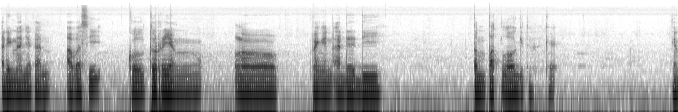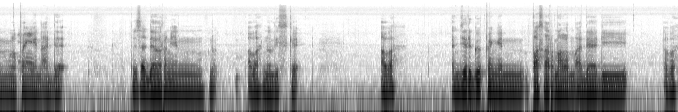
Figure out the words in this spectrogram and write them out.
ada yang nanya kan apa sih kultur yang lo pengen ada di tempat lo gitu? Kayak yang lo pengen ada. Terus ada orang yang apa nulis kayak apa anjir gue pengen pasar malam ada di apa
